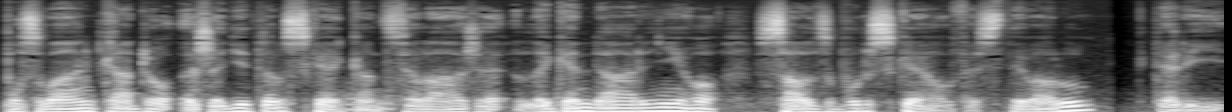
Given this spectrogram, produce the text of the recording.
pozvánka do ředitelské kanceláře legendárního Salzburského festivalu, který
